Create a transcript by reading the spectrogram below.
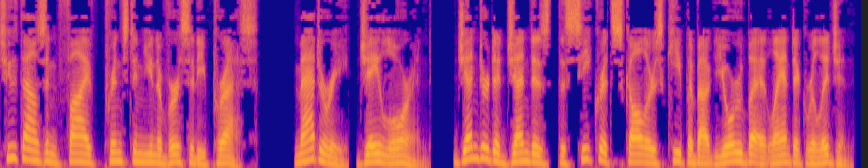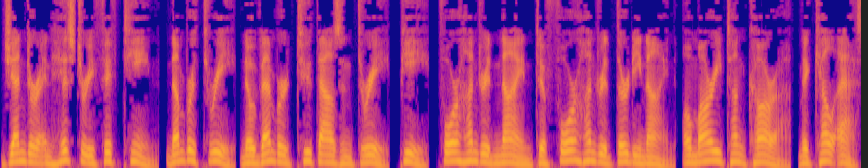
2005 Princeton University Press. Matory, J. Lorand. Gendered Agendas, The Secret Scholars Keep About Yoruba Atlantic Religion, Gender and History 15, No. 3 November 2003, p. 409–439, Omari Tunkara, Mikel S.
